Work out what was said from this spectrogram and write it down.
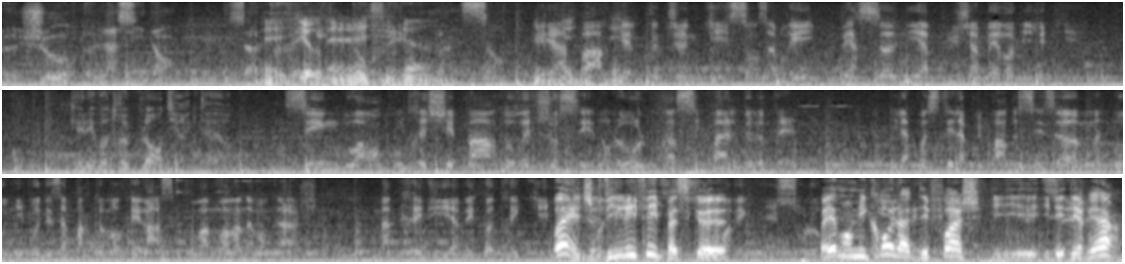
le jour de l'incident, ça a Eh, eh, c'est bien. Et à part quelques junkies sans abri, personne n'y a plus jamais remis les pieds. Quel est votre plan, directeur? Singh doit rencontrer Shepard au rez-de-chaussée, dans le hall principal de l'hôtel. Il a posté la plupart de ses hommes au niveau des appartements terrasses pour avoir un avantage. Macready avec votre équipe. Ouais, je vérifie parce que- Vous voyez mon micro là, des fois je- il, il est derrière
